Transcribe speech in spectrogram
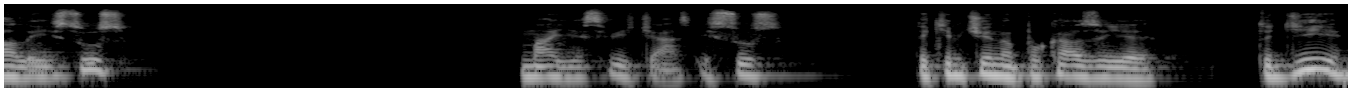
Але Ісус має свій час. Ісус таким чином показує тоді,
